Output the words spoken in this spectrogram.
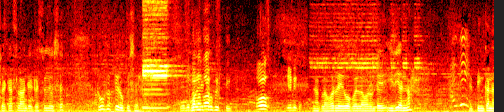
స్వెటర్స్ లాంటి డ్రెస్సులు చూస్తే two fifty rupees two fifty నాకు లవర్ లేదు. ఒకవేళ లవర్ ఉంటే ఇది అన్న. పింక్ అన్న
